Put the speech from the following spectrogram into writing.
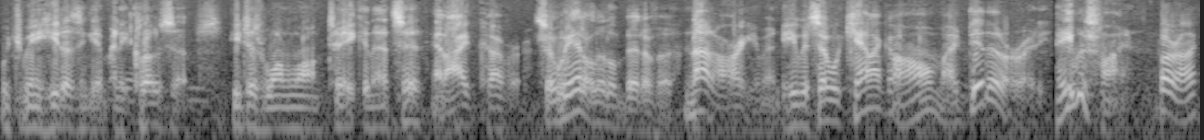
which means he doesn't get many close-ups. He just one long take and that's it. And I cover. So we had a little bit of a, not argument. He would say, well, can't I go home? I did it already. He was fine. All right.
